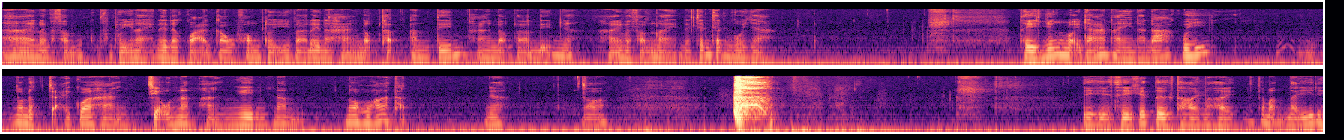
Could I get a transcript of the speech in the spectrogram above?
hai loại phẩm phong thủy này. Đây là quả cầu phong thủy và đây là hang động thật ăn tím, hang động thật ăn tím nhé hai vật phẩm này để chấn chấn ngôi nhà. Thì những loại đá này là đá quý. Nó được trải qua hàng triệu năm, hàng nghìn năm. Nó hóa thật, nha. Đó. Thì thì cái từ thời mà thầy, các bạn để ý đi.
